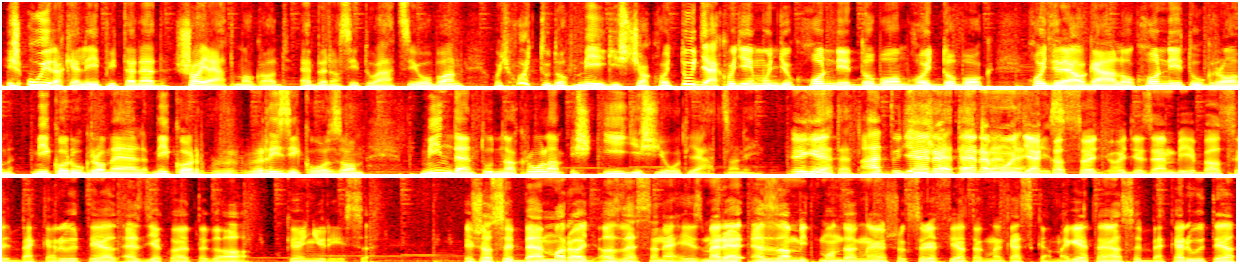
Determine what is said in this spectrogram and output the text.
És újra kell építened saját magad ebben a szituációban, hogy hogy tudok mégiscsak, hogy tudják, hogy én mondjuk honnét dobom, hogy dobok, hogy reagálok, honnét ugrom, mikor ugrom el, mikor rizikózom. Mindent tudnak rólam, és így is jót játszani. Igen, Hihetetlen. hát ugye erre, erre mondják nehéz. azt, hogy, hogy az NBA-be az, hogy bekerültél, ez gyakorlatilag a könnyű része. És az, hogy benn maradj, az lesz a nehéz. Mert e- ez az, amit mondanak nagyon sokszor, hogy a fiataloknak ezt kell megérteni, az, hogy bekerültél,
